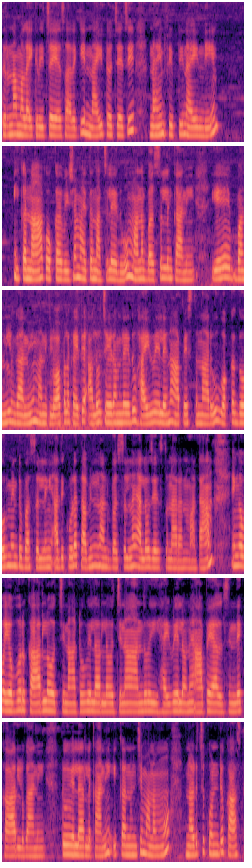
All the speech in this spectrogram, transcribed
తిరునామలైకి రీచ్ అయ్యేసరికి నైట్ వచ్చేసి నైన్ ఫిఫ్టీన్ అయింది. ఇక నాకు ఒక విషయం అయితే నచ్చలేదు. మన బస్సులను కానీ ఏ బండ్లు కానీ మనకి లోపలికైతే అలో చేయడం లేదు. హైవేలైనా ఆపేస్తున్నారు. ఒక్క గవర్నమెంట్ బస్సుల్ని అది కూడా తమిళనాడు బస్సులనే అలో చేస్తున్నారనమాట ఇంకా ఎవరు కార్లో వచ్చినా టూ వీలర్లో వచ్చినా అందరూ ఈ హైవేలోనే ఆపేయాల్సిందే కార్లు కానీ టూ వీలర్లు కానీ. ఇక్కడ నుంచి మనము నడుచుకుంటూ కాస్త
